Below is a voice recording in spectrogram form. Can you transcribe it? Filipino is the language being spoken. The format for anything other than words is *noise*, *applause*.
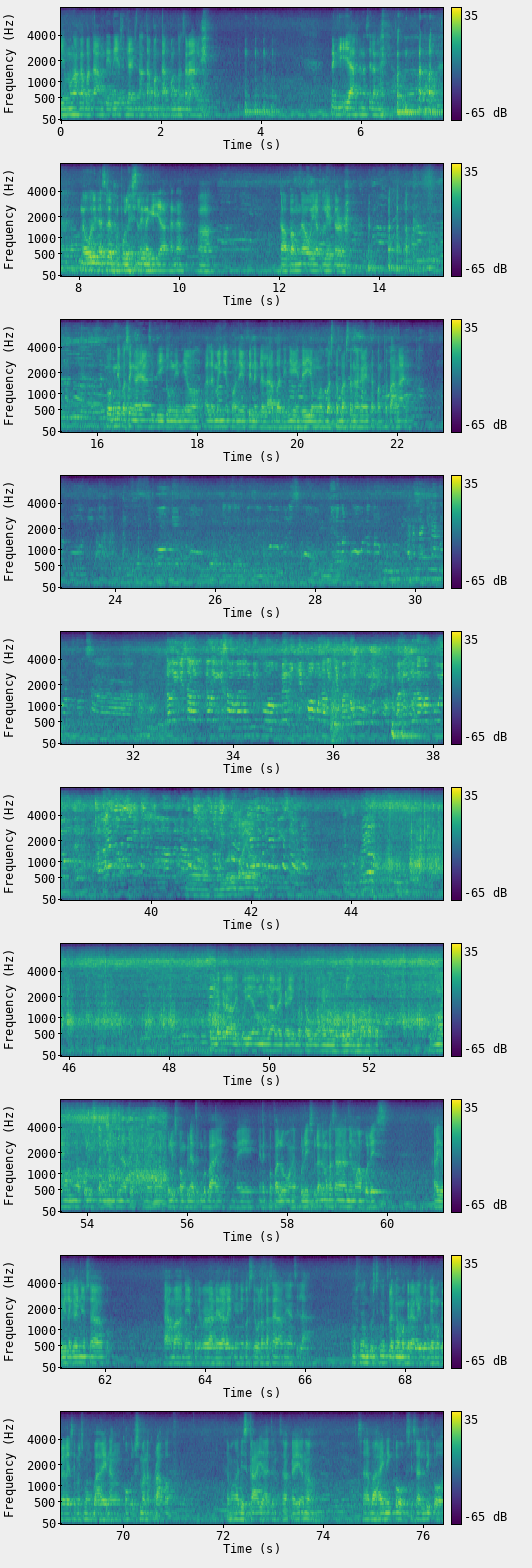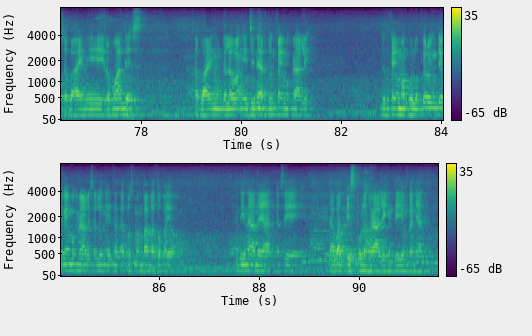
Yung mga kabataang DDS guys na tapang-tapang doon sa rally. *laughs* Nag-iiyakan na sila ngayon. *laughs* Nahuli na sila ng pulis sila nag-iiyakan na. Ah. tapang na, uyak later. *laughs* Huwag niyo kasi ngayaan si Digong ninyo. Alamin niyo kung ano yung pinaglalaban ninyo, hindi yung basta-basta na ganyan tapang-tapangan. Po ako, pero hindi po ako nakikibato. Alam ko naman po yung, alam ko naman po yung pinaglalaban namin. Uh, manggulo pa kayo. Kung nag-rally, pwede naman mag-rally kayo basta huwag lang kayo manggugulo ang babato. Tignan mo yung mga pulis kanina binato. May mga pulis pang binatong babae. May pinagpapaloong na pulis. Wala namang kasalanan yung mga pulis. Kayo ilagay nyo sa tama na yung pag-rally-rally ninyo kasi walang kasalanan yan sila. Gusto nyo, gusto nyo talaga mag-rally, doon kayo mag-rally sa mismong bahay ng congressman na Kurakot. Sa mga diskaya, doon sa kay ano, sa bahay ni Ko, si Saldico, sa bahay ni Romualdez, sa bahay ng dalawang engineer, doon kayo mag-rally. Doon kayo manggulo. Pero hindi kayo mag-rally sa Luneta tapos mambabato kayo. Hindi na ano yan kasi dapat peaceful ang rally, hindi yung ganyan.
